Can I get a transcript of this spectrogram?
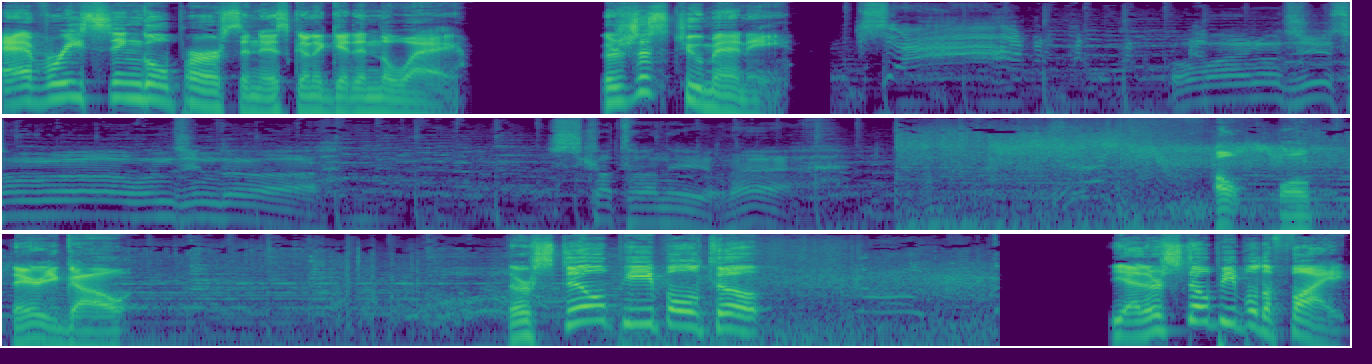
Every single person is going to get in the way. There's just too many. Oh, well, there you go. There's still people to... Yeah, there's still people to fight.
